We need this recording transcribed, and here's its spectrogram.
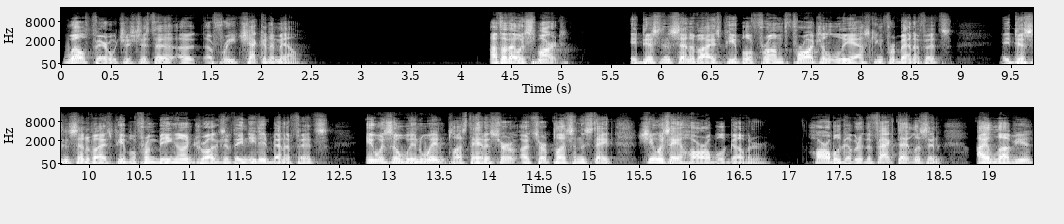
welfare, which is just a, a, a free check in the mail. I thought that was smart. It disincentivized people from fraudulently asking for benefits. It disincentivized people from being on drugs if they needed benefits. It was a win-win. Plus, they had a, sur- a surplus in the state. She was a horrible governor. Horrible governor. The fact that, listen, I love you.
